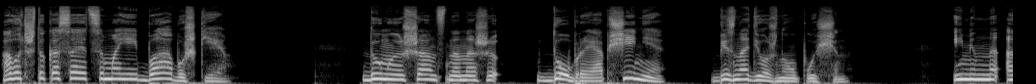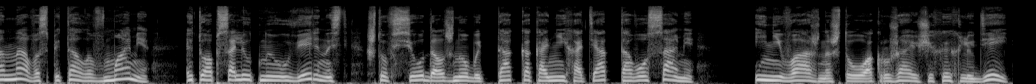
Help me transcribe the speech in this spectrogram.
А вот что касается моей бабушки... Думаю, шанс на наше доброе общение безнадежно упущен. Именно она воспитала в маме эту абсолютную уверенность, что все должно быть так, как они хотят того сами, и неважно, что у окружающих их людей,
